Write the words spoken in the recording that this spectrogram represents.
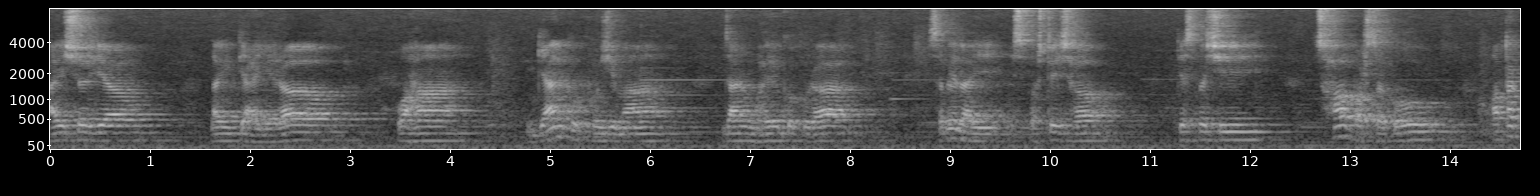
ऐश्वर्यलाई त्यागेर उहाँ ज्ञानको खोजीमा जानुभएको कुरा सबैलाई स्पष्टै छ। त्यसपछि छ वर्षको अथक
